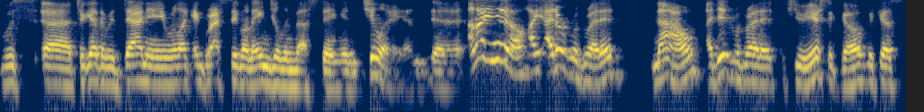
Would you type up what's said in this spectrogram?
was uh, together with Danny, we're like aggressive on angel investing in Chile, and uh, and I, you know, I, I don't regret it now. I did regret it a few years ago because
